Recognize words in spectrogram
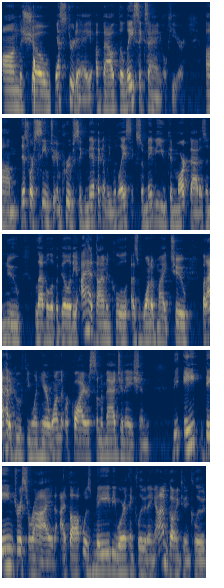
on the show yesterday about the Lasix angle here. Um, this horse seemed to improve significantly with Lasix. So maybe you can mark that as a new level of ability. I had Diamond Cool as one of my two, but I had a goofy one here, one that requires some imagination. The eight dangerous ride I thought was maybe worth including. I'm going to include.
